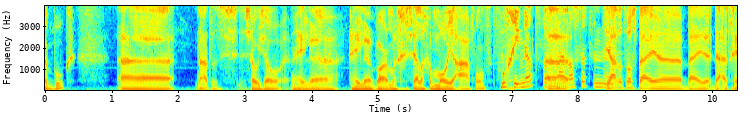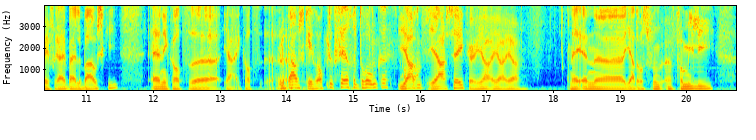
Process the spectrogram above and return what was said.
eh, boek. Eh, nou, dat is sowieso een hele, hele warme, gezellige, mooie avond. Hoe ging dat? Wa- waar Eh, was dat? Een, eh, Ja, dat was bij, eh, bij de uitgeverij, bij Lebowski. En ik had... eh, ja, ik had eh, Lebowski heeft ook natuurlijk veel gedronken. ja, Althans, ja, zeker. Ja, ja, ja. Nee, en eh, ja, dat was fam- eh, familie, eh, eh,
